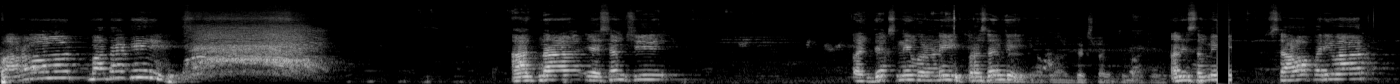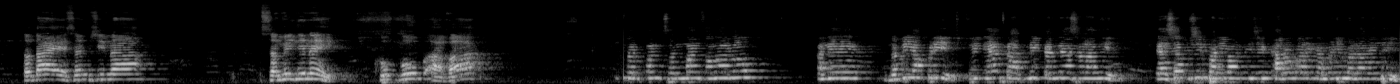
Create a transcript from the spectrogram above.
ભારત માતા કી આજના એસએમસી અધ્યક્ષની વરણી પ્રસંગે અને સમિતિ શાળા પરિવાર તથા એસએમસી ના સમિતિને ખૂબ ખૂબ આભાર સરપંચ સન્માન સમારોહ અને નવી આપણી શ્રી પ્રાથમિક કન્યા શાળાની એસએમસી પરિવારની જે કારોબારી કમિટી બનાવી હતી,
